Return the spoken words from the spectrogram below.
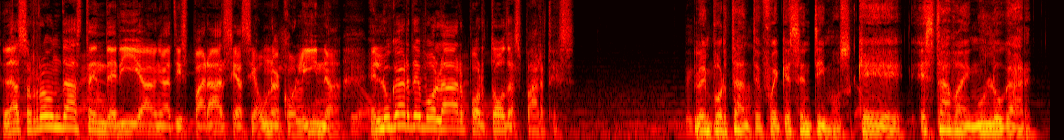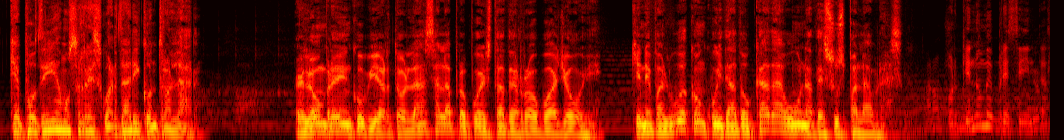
las rondas tenderían a dispararse hacia una colina, en lugar de volar por todas partes. Lo importante fue que sentimos que estaba en un lugar que podríamos resguardar y controlar. El hombre encubierto lanza la propuesta de robo a Joey, quien evalúa con cuidado cada una de sus palabras. ¿por qué no me presentas?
